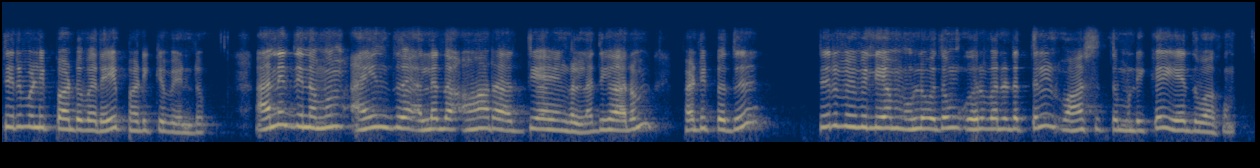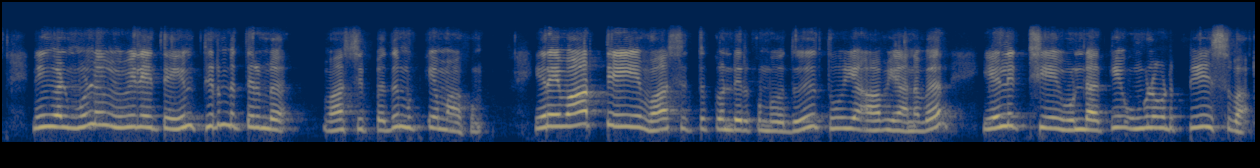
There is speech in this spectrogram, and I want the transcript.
திருவெளிப்பாடு வரை படிக்க வேண்டும். அனுதினமும் ஐந்து அல்லது ஆறு அத்தியாயங்கள் அதிகாரம் படிப்பது திருவிவிலியம் முழுவதும் ஒரு வருடத்தில் வாசித்து முடிக்க ஏதுவாகும். நீங்கள் முழு விவிலியத்தையும் திரும்ப திரும்ப வாசிப்பது முக்கியமாகும். இறை வார்த்தையை வாசித்து கொண்டிருக்கும் போது தூய ஆவியானவர் எழுச்சியை உண்டாக்கி உங்களோடு பேசுவார்.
